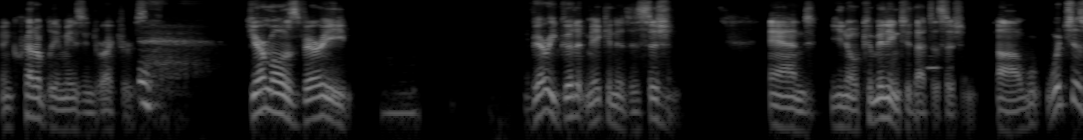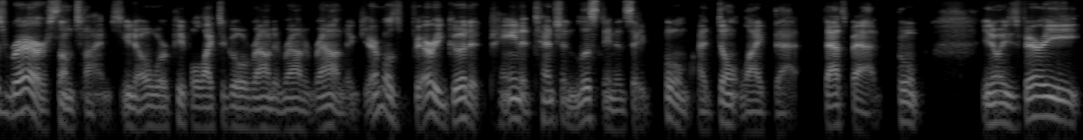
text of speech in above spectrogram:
incredibly amazing directors. Guillermo is very, very good at making a decision and, you know, committing to that decision, uh, which is rare sometimes, you know, where people like to go around and round and round. And Guillermo's very good at paying attention, listening, and say, boom, I don't like that. That's bad. Boom. You know he's very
